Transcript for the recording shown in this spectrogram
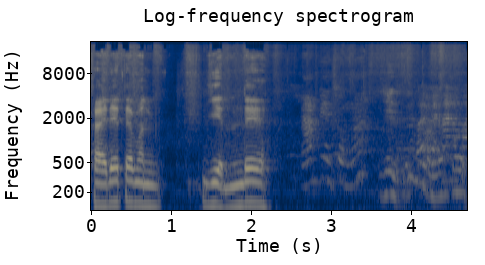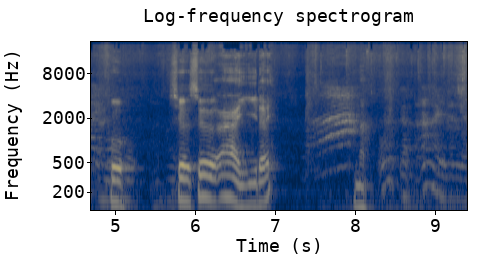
ใครได้แต่มันเย็นเด้ผู้เชื่อเชื่ออ้ายอีได้ นะโอ้ยกะอ้ายนั่นแหละ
